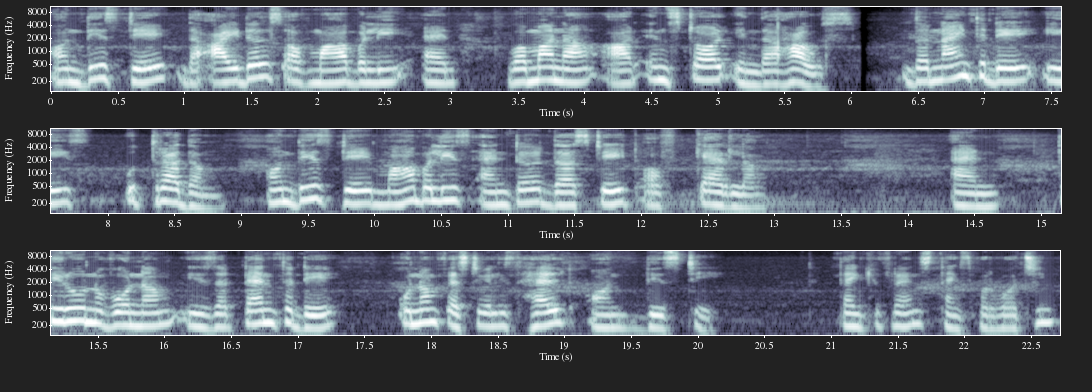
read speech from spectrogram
On this day, the idols of Mahabali and Vamana are installed in the house. The ninth day is Uttradam. On this day, Mahabalis enter the state of Kerala. And Tirunavonam is the tenth day Onam festival is held on this day. Thank you friends. Thanks for watching.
